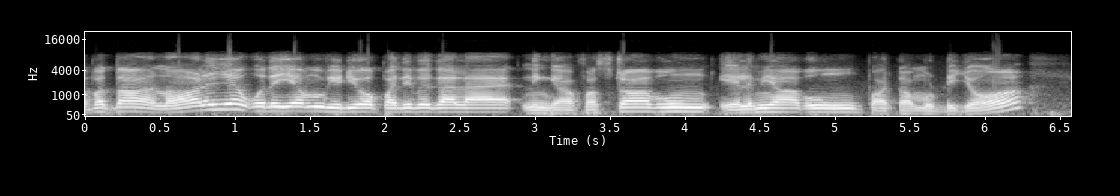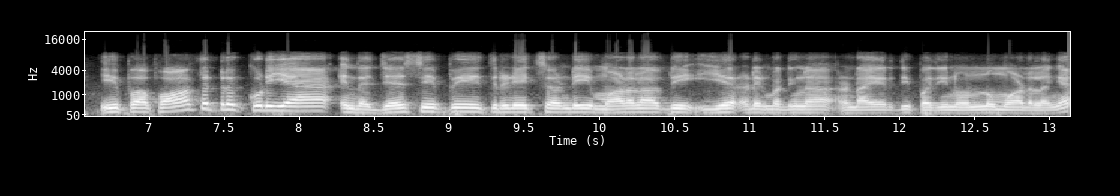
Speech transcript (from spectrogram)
அப்போ தான் நாளைய உதயம் வீடியோ பதிவுகளை நீங்கள் ஃபஸ்ட்டாகவும் எளிமையாகவும் பார்க்க முடியும். இப்போ பார்த்துட்டு இருக்கக்கூடிய இந்த ஜேசிபி த்ரீ எக்ஸ் வண்டி மாடல் ஆஃப் தி இயர் அப்படின்னு பார்த்தீங்கன்னா ரெண்டாயிரத்தி பதினொன்று மாடலுங்க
